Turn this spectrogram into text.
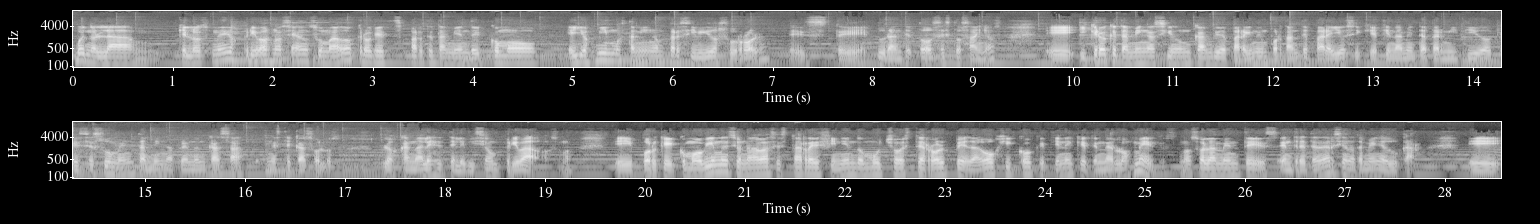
bueno, la, que los medios privados no se han sumado creo que es parte también de cómo ellos mismos también han percibido su rol este, durante todos estos años. Eh, y creo que también ha sido un cambio de paradigma importante para ellos y que finalmente ha permitido que se sumen también Aprendo en Casa, en este caso los, los canales de televisión privados, ¿no? Eh, porque como bien mencionabas, se está redefiniendo mucho este rol pedagógico que tienen que tener los medios. No solamente es entretener, sino también educar. Eh,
